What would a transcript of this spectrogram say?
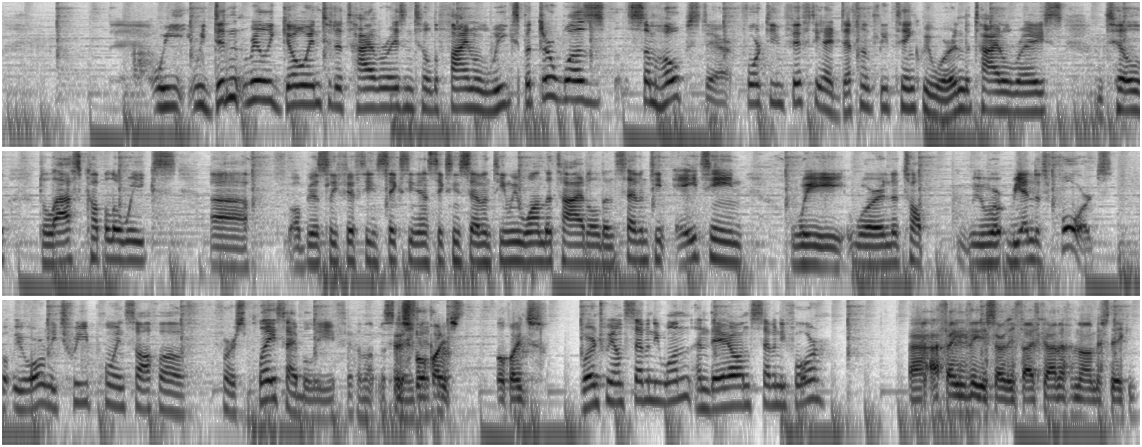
we we didn't really go into the title race until the final weeks, but there was some hopes there. 14 15, I definitely think we were in the title race until the last couple of weeks. Uh, obviously, 15 16 and 16 17, we won the title. Then 17 18, we were in the top. We were we ended fourth, but we were only three points off of first place, I believe, if I'm not mistaken. it's four points. Four points. Weren't we on 71 and they're on 74? Uh, I think they are 75 can if I'm not mistaken.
